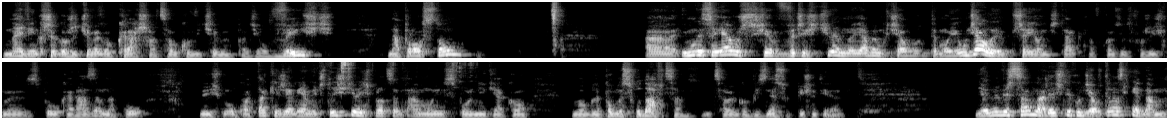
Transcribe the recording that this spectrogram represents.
największego życiowego krasza całkowicie, bym powiedział, wyjść na prostą. I mówię sobie, ja już się wyczyściłem, no ja bym chciał te moje udziały przejąć, tak? No w końcu tworzyliśmy spółkę razem na pół. Mieliśmy układ taki, że ja miałem mieć 49%, a mój wspólnik jako w ogóle pomysłodawca całego biznesu 51. Ja mówię, wiesz co, no ale ja ci tych udziałów teraz nie dam.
